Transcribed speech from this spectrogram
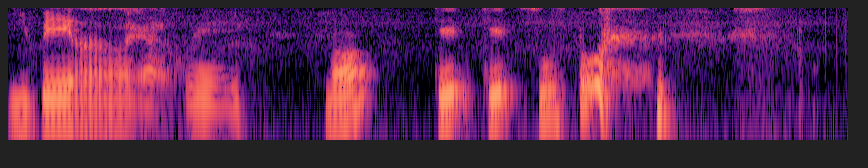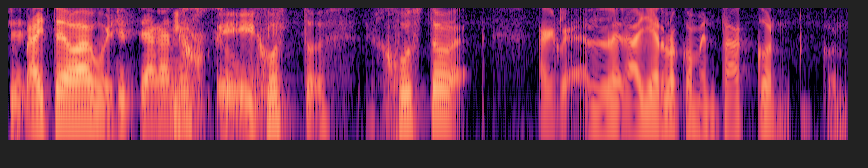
Y verga, güey. ¿No? ¿Qué, qué susto? que, Ahí te va, güey. que te hagan Y, eso. y justo, justo ayer lo comentaba con, con,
